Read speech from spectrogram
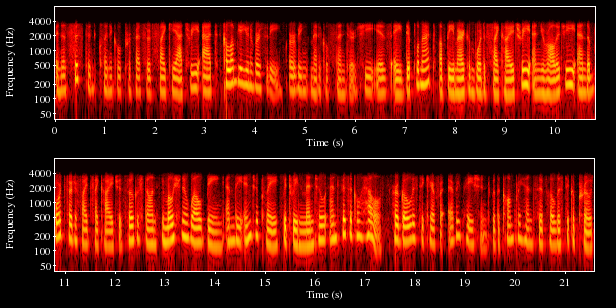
an assistant clinical professor of psychiatry at columbia university irving medical center. She is a diplomat of the american board of psychiatry and neurology and a board certified psychiatrist focused on emotional well-being and the interplay between mental and physical health. Her goal is to care for every patient with a comprehensive, holistic approach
